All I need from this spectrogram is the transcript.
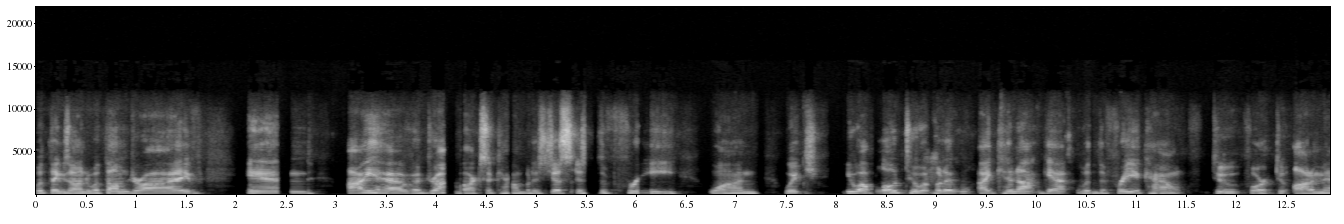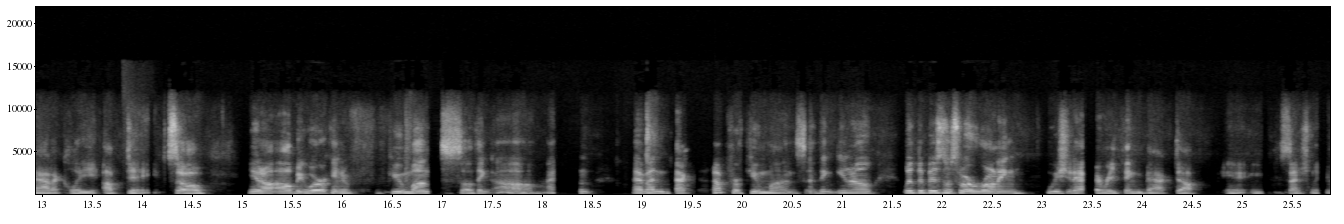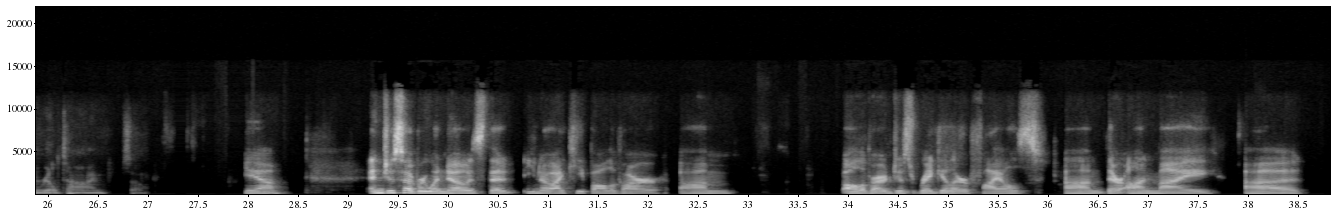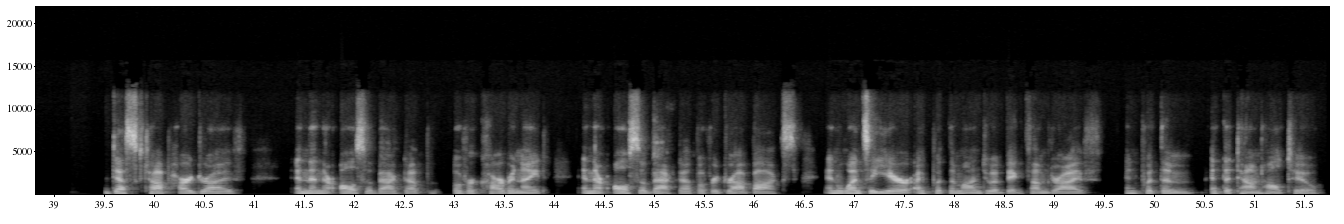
put things onto a thumb drive and I have a Dropbox account, but it's just, it's the free one, which you upload to it, but it, I cannot get with the free account to for it to automatically update. So, you know, I'll be working a few months. So I think, oh, I haven't, I haven't backed that up for a few months. I think, you know, with the business we're running, we should have everything backed up in, essentially in real time. So, yeah. And just so everyone knows that, you know, I keep all of our, um, all of our just regular files. Um, they're on my uh, desktop hard drive. And then they're also backed up over Carbonite and they're also backed up over Dropbox. And once a year, I put them onto a big thumb drive and put them at the town hall too.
